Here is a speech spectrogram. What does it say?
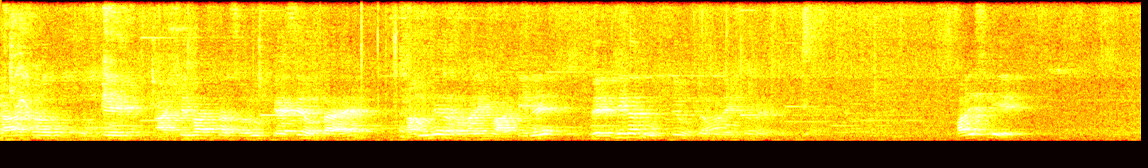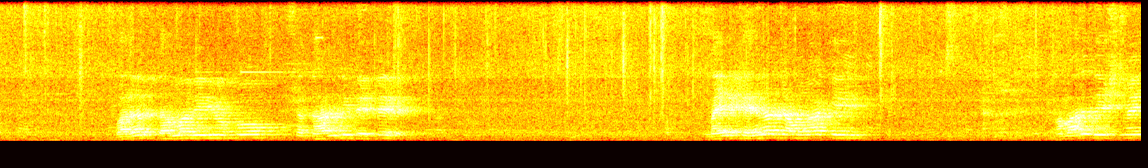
प्रकाश और उसके आशीर्वाद का स्वरूप कैसे होता है, हमने और हमारी पार्टी ने व्यक्तिगत रूप से उत्तर प्रदेश में महसूस किया। और इसलिए भदन धर्मावीरियों को श्रद्धांजलि देते हुए मैं ये कहना चाहूँगा कि हमारे देश में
